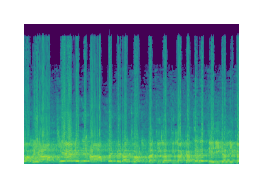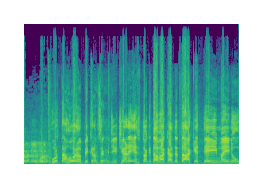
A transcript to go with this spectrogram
ਭਾਵੇਂ ਆਪ 'ਚ ਹੈ ਇਹਨੇ ਆਪ ਦਾ ਹੀ ਬੇੜਾ ਝਾੜੂ ਦਾ ਤੀਲਾ ਤੀਲਾ ਕਰਨੇ ਨੇ ਤੇਰੀ ਗੱਲ ਹੀ ਕਰਨੀ ਮੁੜ। ਹੋਰ ਤਾਂ ਹੋਰ ਵਿਕਰਮ ਸਿੰਘ ਮਜੀਠੀਆ ਨੇ ਇਸ ਤੱਕ ਦਾਵਾ ਕਰ ਦਿੱਤਾ ਕਿ 23 ਮਈ ਨੂੰ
